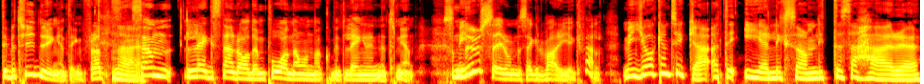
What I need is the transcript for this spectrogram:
det betyder ingenting. För att Nej. sen läggs den raden på när hon har kommit längre in i turnén. Så Men- nu säger hon det säkert varje kväll. Men jag kan tycka att det är liksom lite så här, eh,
